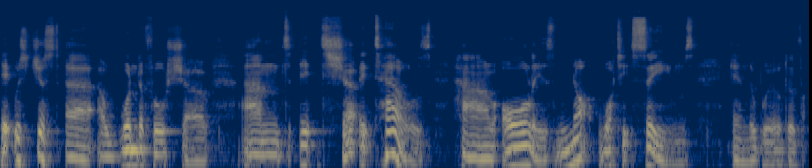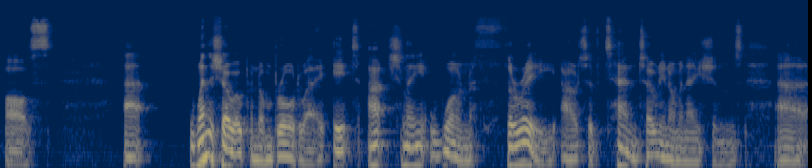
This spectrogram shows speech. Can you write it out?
It was just a, a wonderful show, and it show, it tells how all is not what it seems in the world of Oz. Uh, when the show opened on Broadway, it actually won three out of ten Tony nominations. Uh,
